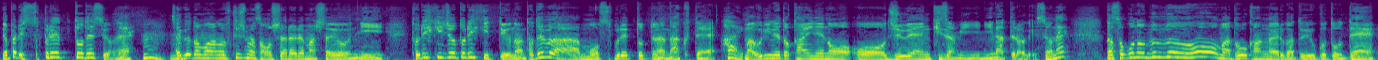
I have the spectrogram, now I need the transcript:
やっぱりスプレッドですよね、うんうん、先ほどもあの福島さんおっしゃられましたように取引所取引っていうのは例えばもうスプレッドっていうのはなくて、はい、まあ、売値と買い値の10円刻みになってるわけですよね。だそこの部分を、まあ、どう考えるかということで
